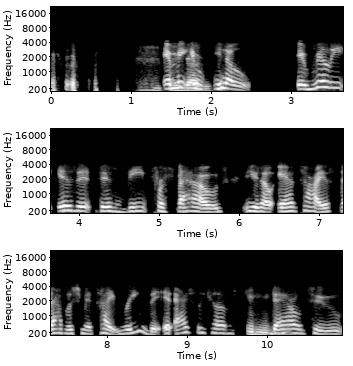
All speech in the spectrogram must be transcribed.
I mean, you know, it really isn't this deep, profound, you know, anti-establishment type reason. It actually comes mm-hmm, mm-hmm. down to,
